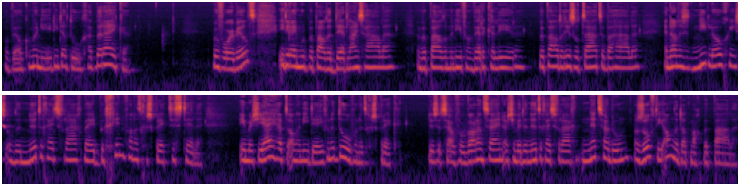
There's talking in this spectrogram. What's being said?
op welke manier die dat doel gaat bereiken. Bijvoorbeeld, iedereen moet bepaalde deadlines halen, een bepaalde manier van werken leren, bepaalde resultaten behalen. En dan is het niet logisch om de nuttigheidsvraag bij het begin van het gesprek te stellen. Immers jij hebt al een idee van het doel van het gesprek. Dus het zou verwarrend zijn als je met de nuttigheidsvraag net zou doen alsof die ander dat mag bepalen.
